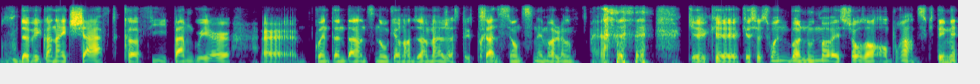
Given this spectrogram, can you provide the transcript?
vous devez connaître Shaft, Coffee, Pam Grier, euh, Quentin Tarantino qui a rendu hommage à cette tradition de cinéma-là. que, que, que, ce soit une bonne ou une mauvaise chose, on, on pourrait en discuter, mais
